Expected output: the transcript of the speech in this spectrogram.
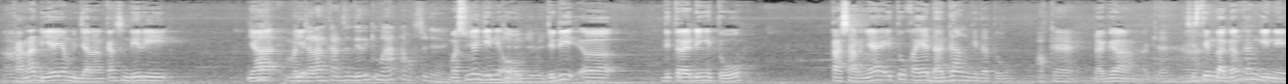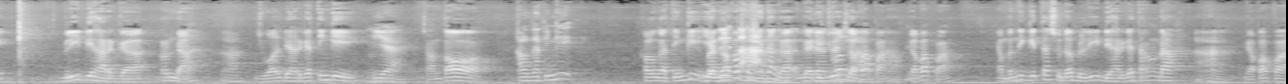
Ah. Karena dia yang menjalankan sendiri. Ya, Hah, ya- menjalankan sendiri gimana maksudnya? Maksudnya gini, Gini, om. gini. Jadi eh, di trading itu kasarnya itu kayak dagang kita tuh, Oke. dagang. Oke. Sistem dagang kan gini, beli di harga rendah, Ah, jual di harga tinggi. Iya. Contoh, Kalau nggak tinggi, kalau nggak tinggi ya nggak apa-apa kita nggak nggak dijual nggak apa-apa, Ah. nggak apa-apa. Yang penting kita sudah beli di harga terendah, ah, nggak apa-apa.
